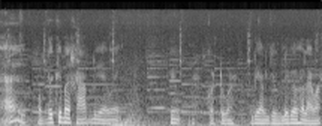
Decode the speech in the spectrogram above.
เออผมต้องขึ้นมาคาบเรือเว้ยซึ่งกดดูว่าเรืออยู่เลเวลเท่าไหร่วะ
